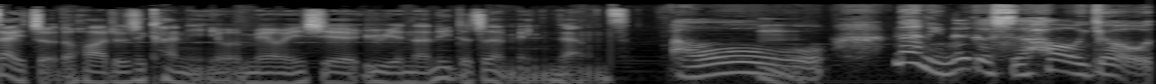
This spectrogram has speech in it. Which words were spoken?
再者的话，就是看你有没有一些语言能力的证明，这样子。哦，嗯那你那个时候有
